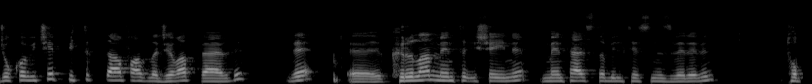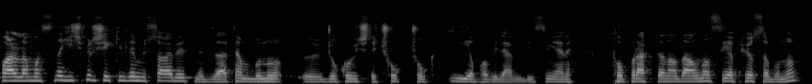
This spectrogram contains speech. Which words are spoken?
Djokovic hep bir tık daha fazla cevap verdi ve e, kırılan mental şeyini mental stabilitesini Zverev'in toparlamasına hiçbir şekilde müsaade etmedi. Zaten bunu e, Djokovic de çok çok iyi yapabilen bir isim. Yani topraktan Nadal nasıl yapıyorsa bunu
